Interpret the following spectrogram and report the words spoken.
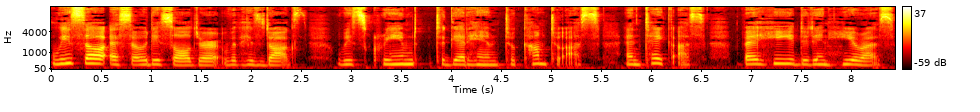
We saw a Saudi soldier with his dogs. We screamed to get him to come to us and take us, but he didn't hear us.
